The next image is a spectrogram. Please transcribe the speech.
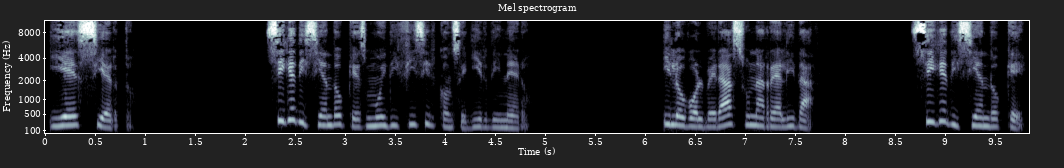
Y es cierto. Sigue diciendo que es muy difícil conseguir dinero. Y lo volverás una realidad. Sigue diciendo que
